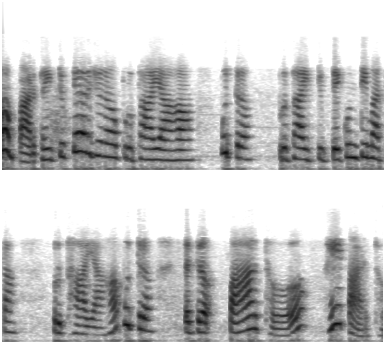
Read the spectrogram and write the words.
पार्थ इत्युक्ते अर्जुन, पृथायाः पुत्र। पृथा इत्युक्ते कुन्तीमाता पृथायाः पुत्र। तत्र पार्थ, हे पार्थ,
